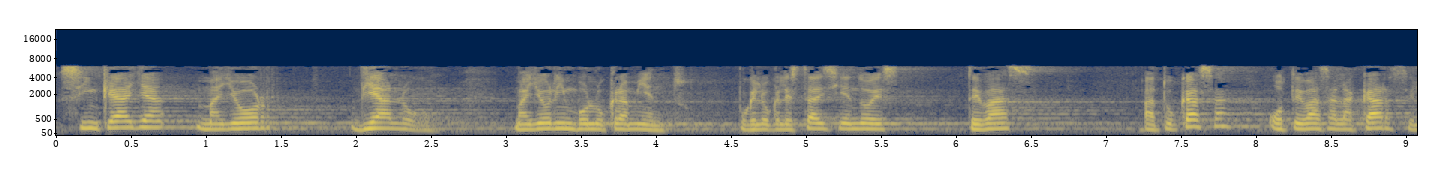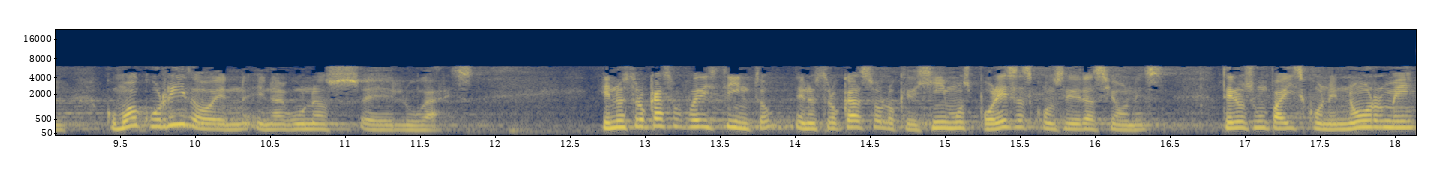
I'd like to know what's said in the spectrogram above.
sin que haya mayor diálogo, mayor involucramiento, porque lo que le está diciendo es te vas a tu casa o te vas a la cárcel, como ha ocurrido en, algunos eh, lugares. En nuestro caso fue distinto. En nuestro caso, lo que dijimos, por esas consideraciones, tenemos un país con enorme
